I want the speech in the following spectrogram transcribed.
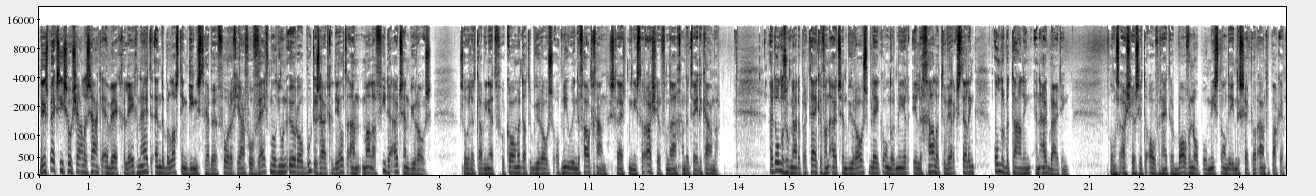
De inspectie Sociale Zaken en Werkgelegenheid en de Belastingdienst hebben vorig jaar voor 5 miljoen euro boetes uitgedeeld aan malafide uitzendbureaus. Zo wil het kabinet voorkomen dat de bureaus opnieuw in de fout gaan, schrijft minister Ascher vandaag aan de Tweede Kamer. Uit onderzoek naar de praktijken van uitzendbureaus bleek onder meer illegale tewerkstelling, onderbetaling en uitbuiting. Volgens Ascher zit de overheid er bovenop om misstanden in de sector aan te pakken.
